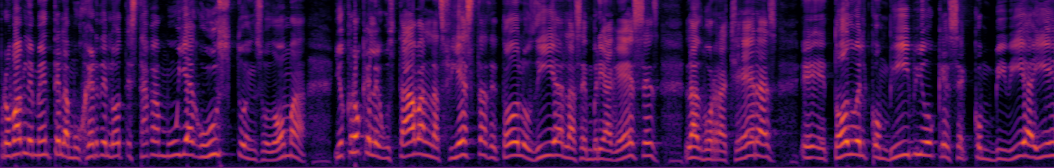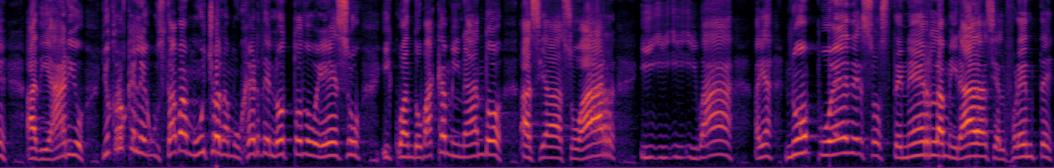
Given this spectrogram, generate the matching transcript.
Probablemente la mujer de Lot estaba muy a gusto en Sodoma. Yo creo que le gustaban las fiestas de todos los días, las embriagueces, las borracheras, eh, todo el convivio que se convivía ahí a diario. Yo creo que le gustaba mucho a la mujer de Lot todo eso. Y cuando va caminando hacia Zoar y, y va allá, no puede sostener la mirada hacia el frente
